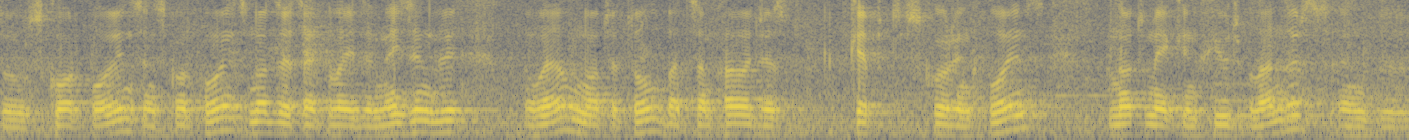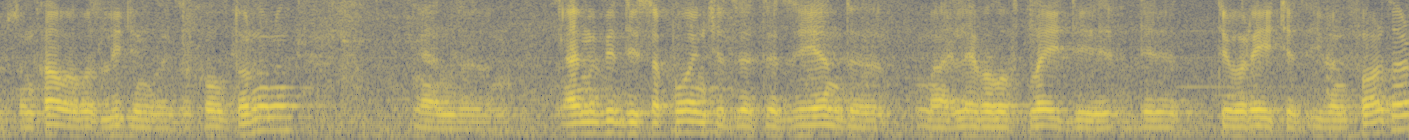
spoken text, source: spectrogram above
to score points and score points. Not that I played amazingly well, not at all, but somehow I just kept scoring points, not making huge blunders, and uh, somehow I was leading like the whole tournament. And uh, I'm a bit disappointed that at the end uh, my level of play de- deteriorated even further.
